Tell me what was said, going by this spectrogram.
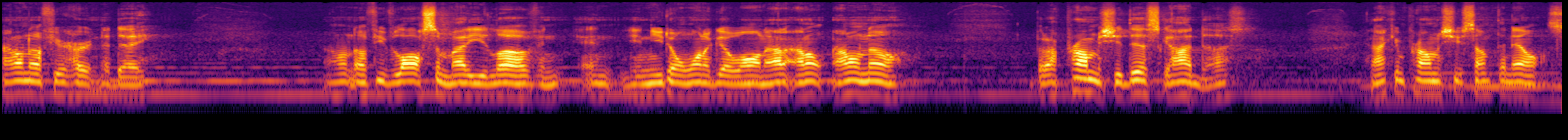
I don't know if you're hurting today. I don't know if you've lost somebody you love and, and, and you don't want to go on. I, I, don't, I don't know. But I promise you this God does. And I can promise you something else.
